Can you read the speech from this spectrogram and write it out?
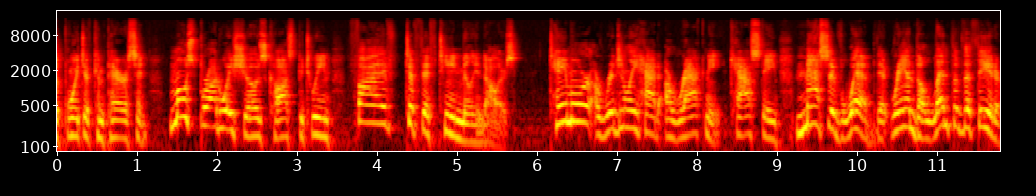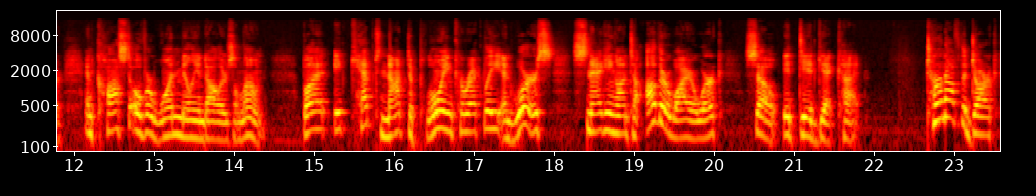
a point of comparison, most Broadway shows cost between 5 to 15 million dollars. Taymor originally had Arachne cast a massive web that ran the length of the theater and cost over $1 million alone. But it kept not deploying correctly and worse, snagging onto other wire work, so it did get cut. Turn Off the Dark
